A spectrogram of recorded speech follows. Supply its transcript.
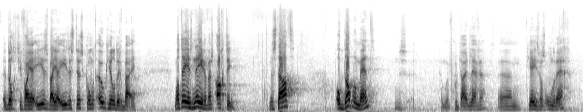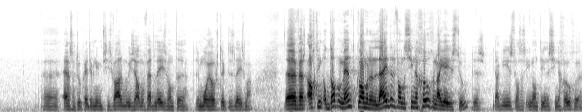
het dochtertje van Jairus, bij Jairus dus, komt het ook heel dichtbij. Matthäus 9, vers 18. Er staat, op dat moment, dus eh, dat moet ik even goed uitleggen, um, Jezus was onderweg, uh, ergens naartoe, ik weet even niet precies waar, dat moet je zelf maar verder lezen, want uh, het is een mooi hoofdstuk, dus lees maar. Vers 18, op dat moment kwam er een leider van de synagoge naar Jezus toe. Dus ja, Jezus was dus iemand die in de synagoge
